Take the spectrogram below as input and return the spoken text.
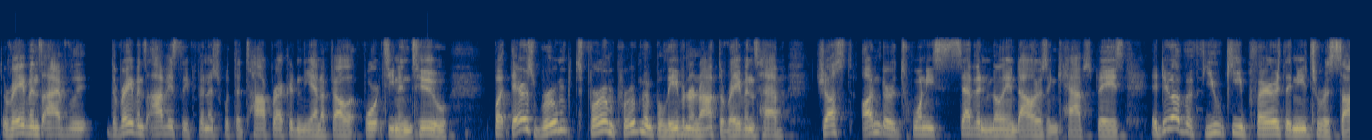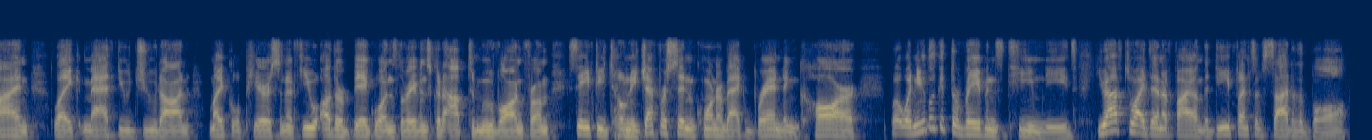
The Ravens, the Ravens obviously finished with the top record in the NFL at 14 and 2 but there's room for improvement, believe it or not. The Ravens have just under $27 million in cap space. They do have a few key players they need to resign, like Matthew Judon, Michael Pierce, and a few other big ones the Ravens could opt to move on from safety Tony Jefferson, cornerback Brandon Carr. But when you look at the Ravens team needs, you have to identify on the defensive side of the ball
